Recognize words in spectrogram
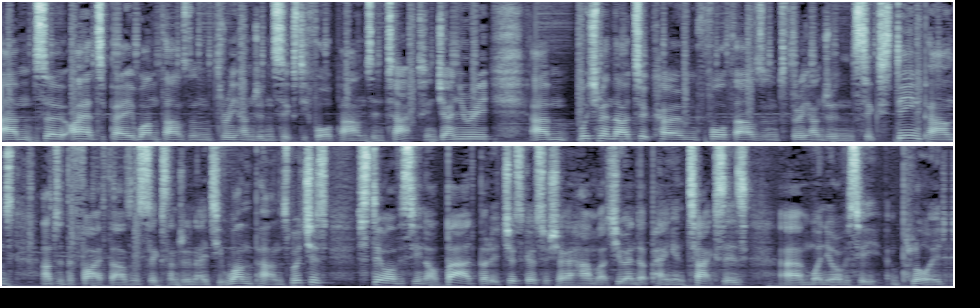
Um, so I had to pay £1,364 in tax in January, um, which meant that I took home £4,316 out of the £5,681, which is still obviously not bad, but it just goes to show how much you end up paying in taxes um, when you're obviously employed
